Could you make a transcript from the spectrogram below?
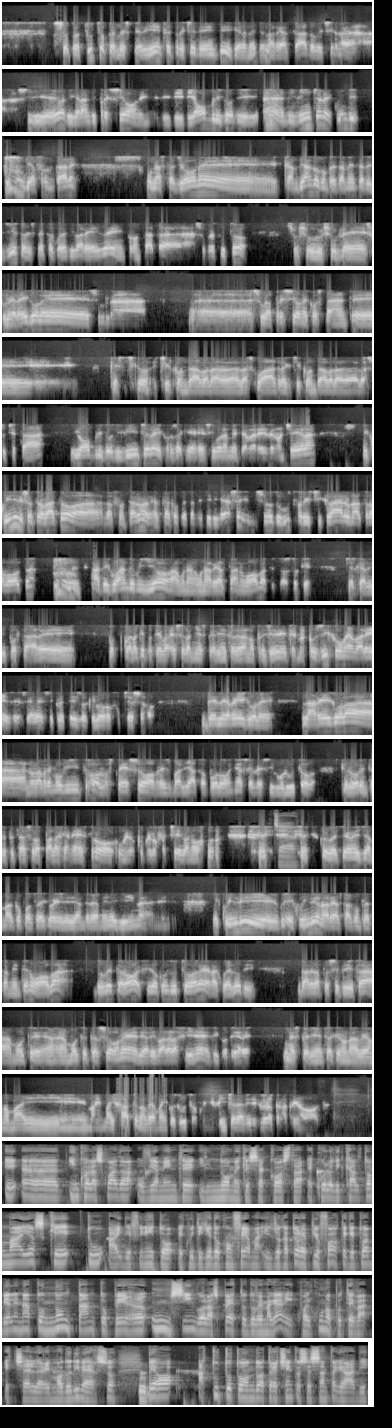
soprattutto per le esperienze precedenti, chiaramente è una realtà dove si viveva di grandi pressioni, di, di, di obbligo di vincere e quindi di affrontare una stagione cambiando completamente il registro rispetto a quella di Varese, improntata soprattutto su, su, sulle, sulle, regole, sulla, eh, sulla pressione costante che circondava la, la squadra, che circondava la, la, società, l'obbligo di vincere, cosa che sicuramente a Varese non c'era. E quindi mi sono trovato ad affrontare una realtà completamente diversa e mi sono dovuto riciclare un'altra volta, adeguandomi io a una, una realtà nuova piuttosto che cercare di portare quella che poteva essere la mia esperienza dell'anno precedente, ma così come a Varese, se avessi preteso che loro facessero delle regole, la regola non avremmo vinto, lo stesso avrei sbagliato a Bologna se avessi voluto che loro interpretassero la pallacanestro come, come lo facevano certo. come facevano Gianmarco Pozzeco e Andrea Meneghin e, e, quindi, e quindi è una realtà completamente nuova dove però il filo conduttore era quello di dare la possibilità a molte, a molte persone di arrivare alla fine e di godere un'esperienza che non avevano mai, mai, mai fatto e non avevano mai goduto, quindi vincere addirittura per la prima volta. E eh, in quella squadra ovviamente il nome che si accosta è quello di Carlton Myers che tu hai definito, e qui ti chiedo conferma, il giocatore più forte che tu abbia allenato non tanto per un singolo aspetto dove magari qualcuno poteva eccellere in modo diverso, mm. però a tutto tondo, a 360 gradi,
